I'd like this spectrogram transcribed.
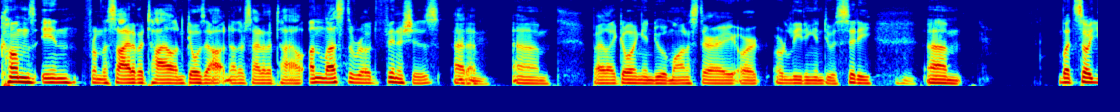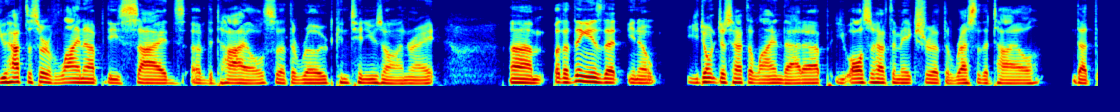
comes in from the side of a tile and goes out another side of the tile, unless the road finishes at Mhm. a um by like going into a monastery or or leading into a city. Mhm. Um, but so you have to sort of line up these sides of the tiles so that the road continues on, right? Um, but the thing is that you know you don't just have to line that up. You also have to make sure that the rest of the tile that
